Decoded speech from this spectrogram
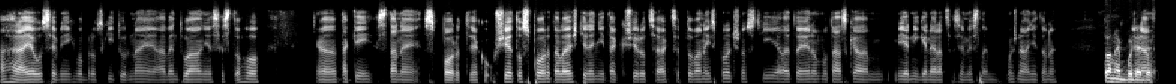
a hrajou se v nich obrovský turnaje a eventuálně se z toho eh, taky stane sport. Jako už je to sport, ale ještě není tak široce akceptovaný společností, ale to je jenom otázka jedné generace, si myslím. Možná ani to ne. To nebude Nedám- 10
